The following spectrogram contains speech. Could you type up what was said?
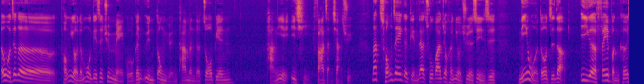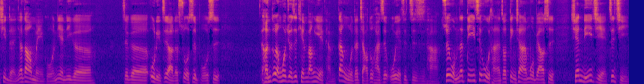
而我这个朋友的目的是去美国跟运动员他们的周边行业一起发展下去。那从这个点再出发，就很有趣的事情是，你我都知道，一个非本科系的人要到美国念一个这个物理治疗的硕士博士。很多人会觉得是天方夜谭，但我的角度还是我也是支持他。所以我们的第一次物谈的时候定下来目标是先理解自己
